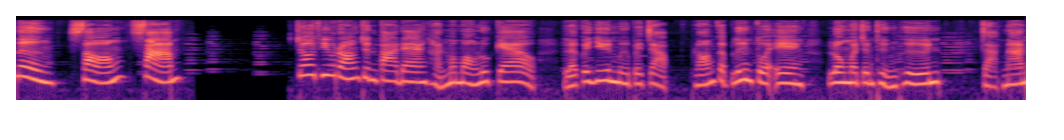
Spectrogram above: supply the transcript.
หนึ่งสองสามโจ้ที่ร้องจนตาแดงหันมามองลูกแก้ว แล้วก็ยื่นมือไปจับ พร้อมกับลื่นตัวเอง ลงมาจนถึงพื้น จากนั้น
